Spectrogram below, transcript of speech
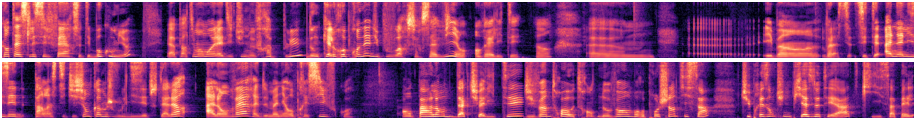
Quand elle se laissait faire, c'était beaucoup mieux. Et à partir du moment où elle a dit tu ne me frappes plus, donc elle reprenait du pouvoir sur sa vie en, réalité. hein. Euh, et ben voilà, c'était analysé par l'institution, comme je vous le disais tout à l'heure, à l'envers et de manière oppressive, quoi. En parlant d'actualité, du 23 au 30 novembre prochain, Tissa, tu présentes une pièce de théâtre qui s'appelle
